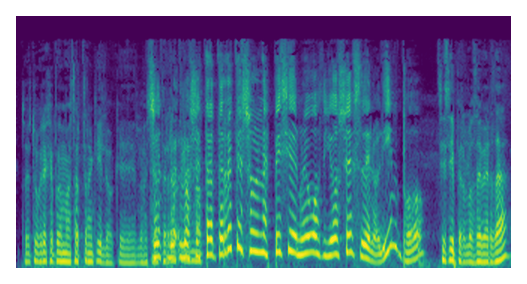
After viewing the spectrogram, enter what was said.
Entonces, ¿tú crees que podemos estar tranquilos? Que los extraterrestres. los no- extraterrestres son una especie de nuevos dioses del Olimpo. Sí, sí, pero los de verdad,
